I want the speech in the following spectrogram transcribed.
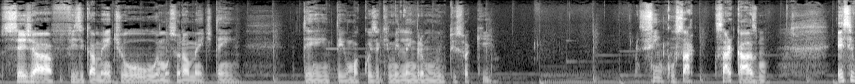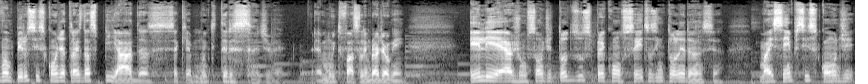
seja fisicamente ou emocionalmente, tem, tem, tem uma coisa que me lembra muito isso aqui. Cinco, sar, sarcasmo. Esse vampiro se esconde atrás das piadas. Isso aqui é muito interessante, velho. É muito fácil lembrar de alguém. Ele é a junção de todos os preconceitos e intolerância, mas sempre se esconde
